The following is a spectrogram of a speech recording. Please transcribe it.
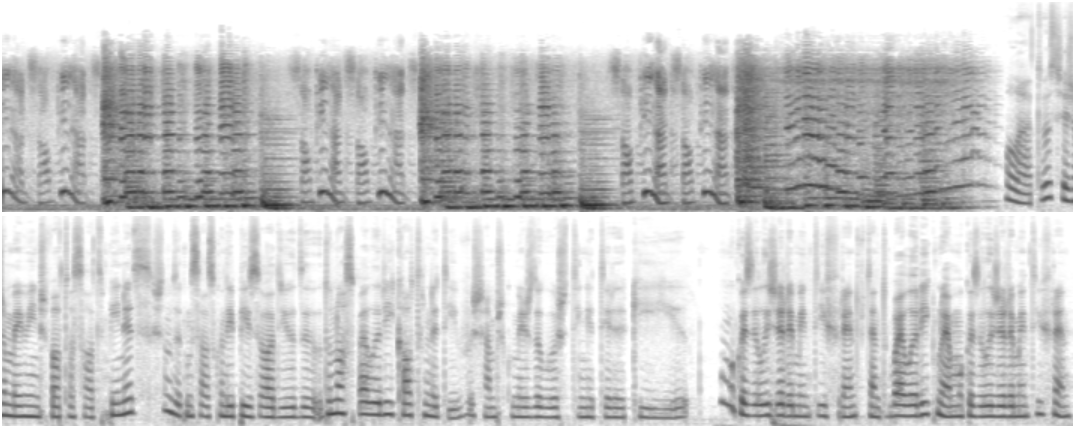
peanuts, salt peanuts. Salt peanuts, salt peanuts. Salt peanuts, salt peanuts. Olá a todos, sejam bem-vindos de volta ao Salt Peanuts. Estamos a começar o segundo episódio de- do nosso bailarico alternativo. Achámos que o mês de agosto tinha de ter aqui uma coisa ligeiramente diferente. Portanto, o bailarico não é uma coisa ligeiramente diferente,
